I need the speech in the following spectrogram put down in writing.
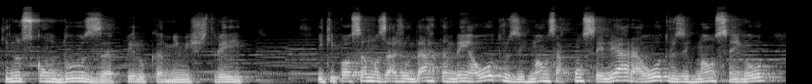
que nos conduza pelo caminho estreito e que possamos ajudar também a outros irmãos, aconselhar a outros irmãos, Senhor,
